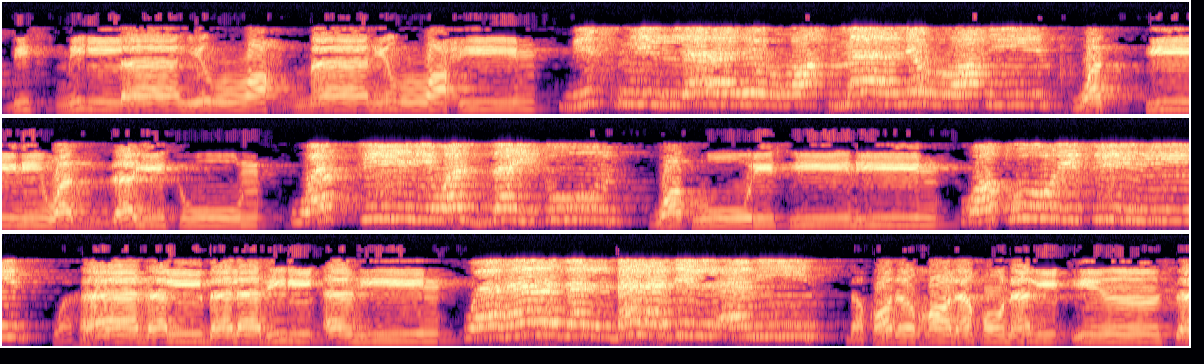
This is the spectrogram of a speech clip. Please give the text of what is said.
بسم الله الرحمن الرحيم. بسم الله الرحمن الرحيم. والتين والزيتون. والتين والزيتون. وطور سينين. وطور سينين. وهذا البلد الأمين. وهذا لقد خلقنا الإنسان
